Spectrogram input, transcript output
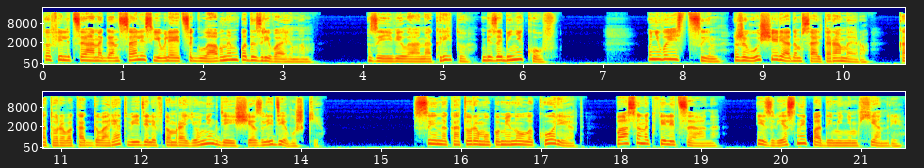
то Фелициана Гонсалес является главным подозреваемым, заявила она Криту без обиняков. У него есть сын, живущий рядом с Альто-Ромеро, которого, как говорят, видели в том районе, где исчезли девушки. Сын, о упомянула Кориат, пасынок Фелициана, известный под именем Хенри.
